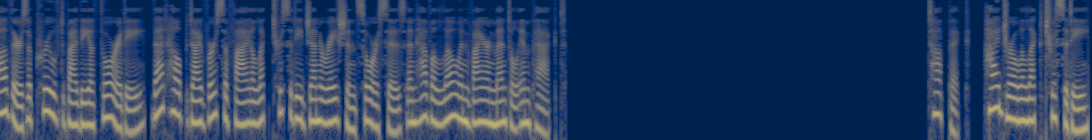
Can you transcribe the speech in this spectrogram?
Others approved by the authority, that help diversify electricity generation sources and have a low environmental impact. Hydroelectricity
